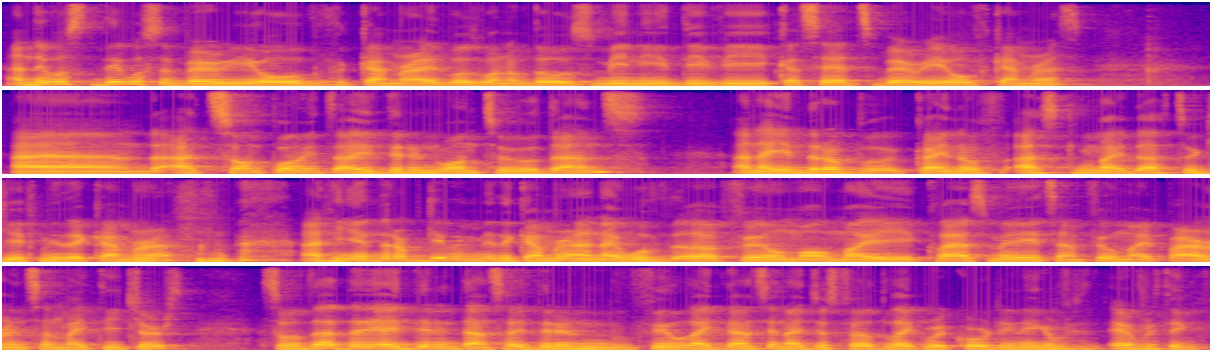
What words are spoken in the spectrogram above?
And there was there was a very old camera. It was one of those mini DV cassettes, very old cameras. And at some point, I didn't want to dance, and I ended up uh, kind of asking my dad to give me the camera, and he ended up giving me the camera, and I would uh, film all my classmates and film my parents and my teachers. So that day I didn't dance. I didn't feel like dancing. I just felt like recording every- everything.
